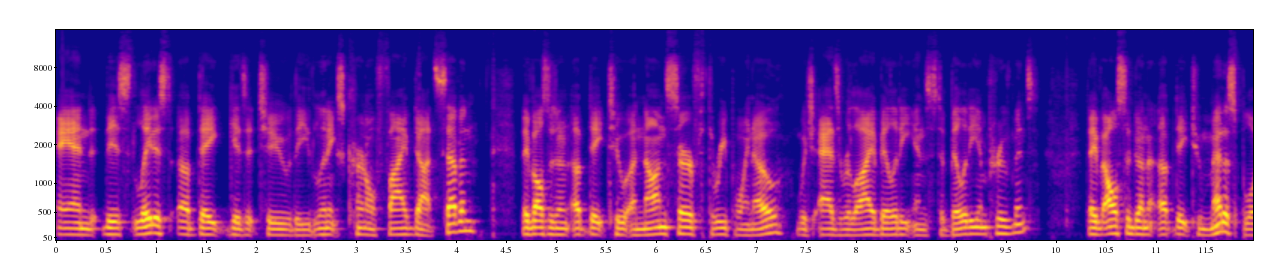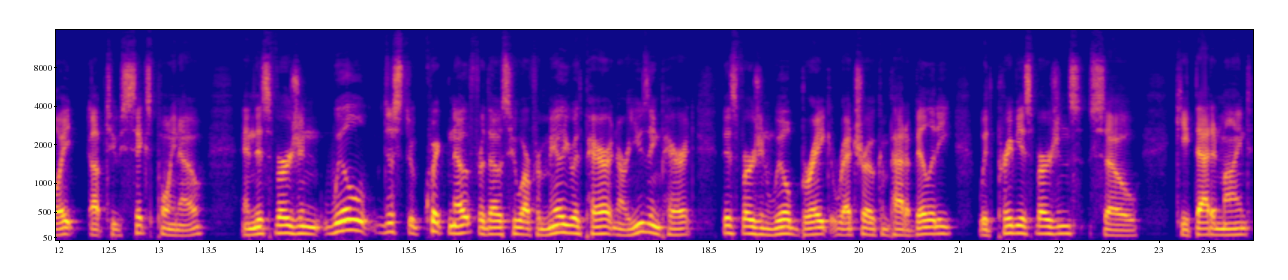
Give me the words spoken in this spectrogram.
And this latest update gets it to the Linux kernel 5.7. They've also done an update to AnonSurf 3.0, which adds reliability and stability improvements. They've also done an update to Metasploit up to 6.0, and this version will, just a quick note for those who are familiar with Parrot and are using Parrot, this version will break retro compatibility with previous versions, so keep that in mind.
